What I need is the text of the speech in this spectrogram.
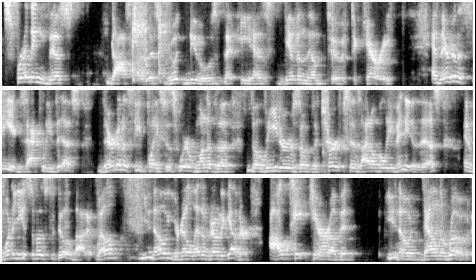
spreading this gospel, this good news that he has given them to, to carry. And they're going to see exactly this. They're going to see places where one of the, the leaders of the church says, I don't believe any of this. And what are you supposed to do about it? Well, you know, you're going to let them grow together. I'll take care of it, you know, down the road.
